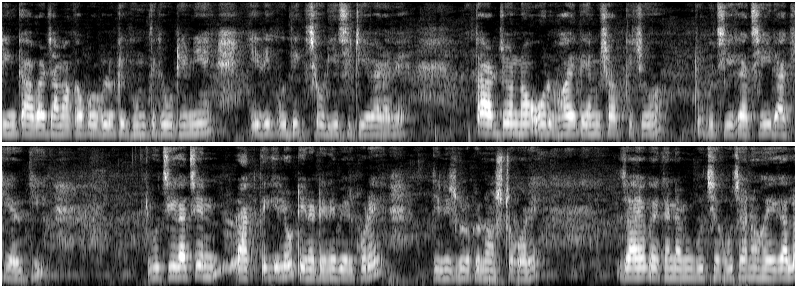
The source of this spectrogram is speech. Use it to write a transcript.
ডিঙ্কা আবার জামা কাপড়গুলোকে ঘুম থেকে উঠে নিয়ে এদিক ওদিক ছড়িয়ে ছিটিয়ে বেড়াবে। তার জন্য ওর ভয়তে আমি সব কিছু একটু গুছিয়ে গাছিয়েই রাখি আর কি। গুছিয়ে গাছিয়ে রাখতে গেলেও টেনে টেনে বের করে জিনিসগুলোকে নষ্ট করে। যাই হোক, এখানে আমি গুছিয়ে গুছানো হয়ে গেল।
